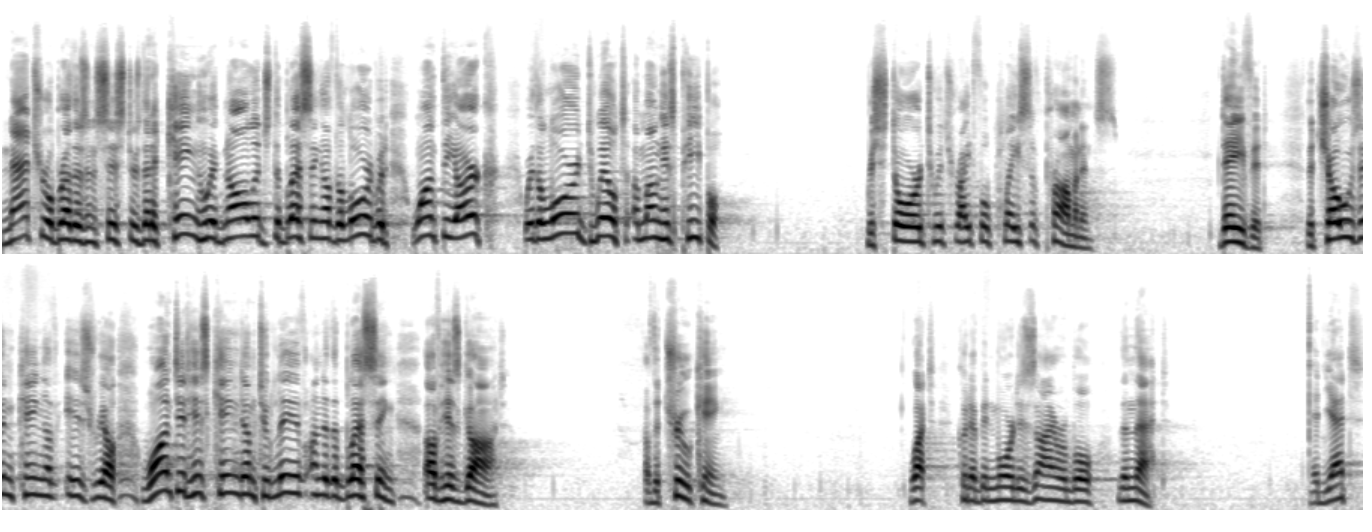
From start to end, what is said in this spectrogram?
natural, brothers and sisters, that a king who acknowledged the blessing of the Lord would want the ark where the Lord dwelt among his people restored to its rightful place of prominence. David, the chosen king of Israel, wanted his kingdom to live under the blessing of his God, of the true king. What could have been more desirable than that? And yet,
